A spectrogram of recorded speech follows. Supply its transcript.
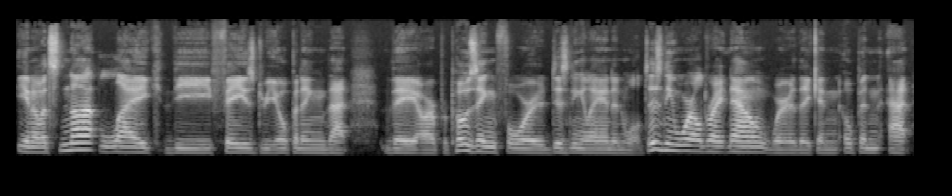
you know, it's not like the phased reopening that they are proposing for Disneyland and Walt Disney World right now, where they can open at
